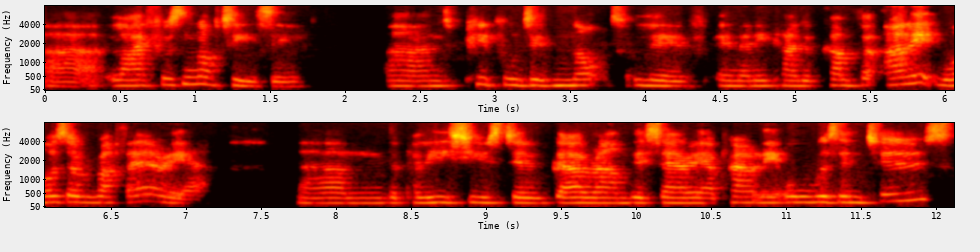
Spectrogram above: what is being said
Uh, life was not easy and people did not live in any kind of comfort and it was a rough area. Um, the police used to go around this area apparently always in twos.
